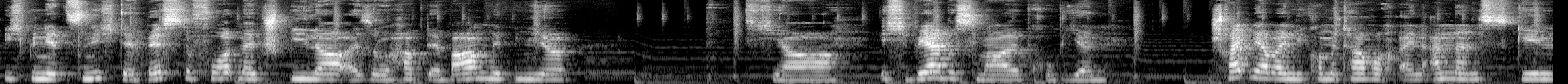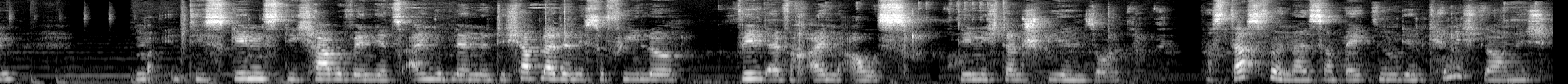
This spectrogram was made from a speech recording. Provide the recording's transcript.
Ich bin jetzt nicht der beste Fortnite-Spieler, also habt Erbarmen mit mir. Tja, ich werde es mal probieren. Schreibt mir aber in die Kommentare auch einen anderen Skin. Die Skins, die ich habe, werden jetzt eingeblendet. Ich habe leider nicht so viele. Wählt einfach einen aus, den ich dann spielen soll. Was ist das für ein nicer Bacon? Den kenne ich gar nicht.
